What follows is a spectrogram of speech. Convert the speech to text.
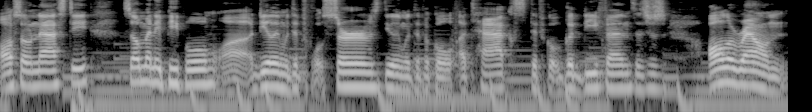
also nasty. So many people uh, dealing with difficult serves, dealing with difficult attacks, difficult good defense. It's just all around.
